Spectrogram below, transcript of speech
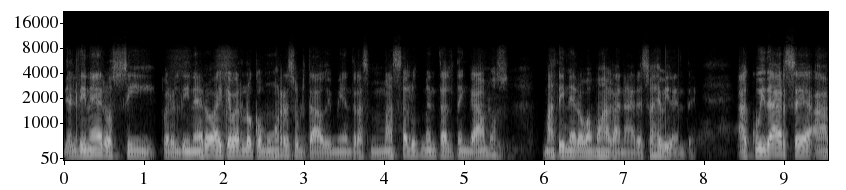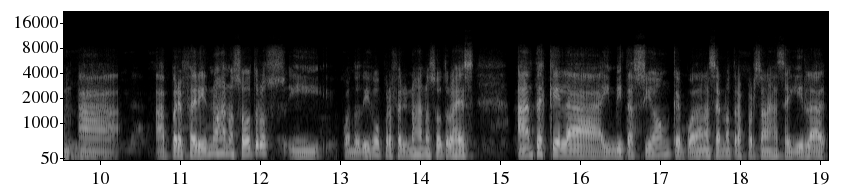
el dinero sí, pero el dinero hay que verlo como un resultado y mientras más salud mental tengamos, más dinero vamos a ganar. Eso es evidente. A cuidarse, a a preferirnos a nosotros, y cuando digo preferirnos a nosotros es antes que la invitación que puedan hacer otras personas a seguir la,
